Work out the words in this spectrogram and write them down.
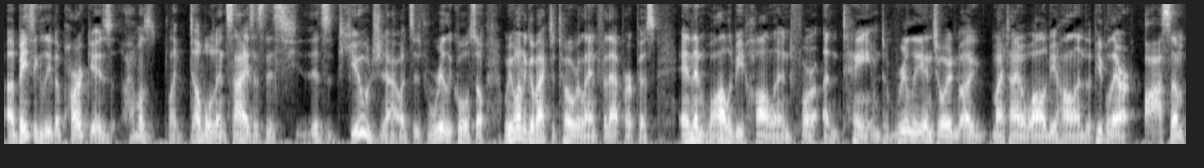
Uh, basically, the park is almost like doubled in size. It's this, it's huge now. It's, it's really cool. So we want to go back to Toverland for that purpose, and then Walibi Holland for Untamed. Really enjoyed uh, my time at Walibi Holland. The people there are awesome,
